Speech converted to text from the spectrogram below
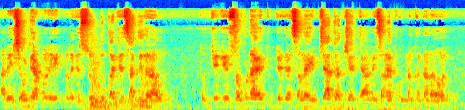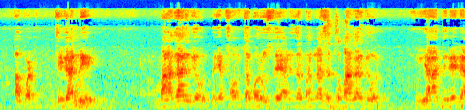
आणि शेवटी आपण एकमेकांचे सुख दुःखाचे साथीदार आहोत. तुमची जी स्वप्न आहेत तुमच्या ज्या सगळ्या इच्छा आकांक्षा आहेत त्या आम्ही सगळ्या पूर्ण करणार आहोत. आपण तिघांनी माघार घेऊन म्हणजे फॉर्म तर भरूच नाही आणि जर भरला असेल तो माघार घेऊन या दिलेल्या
